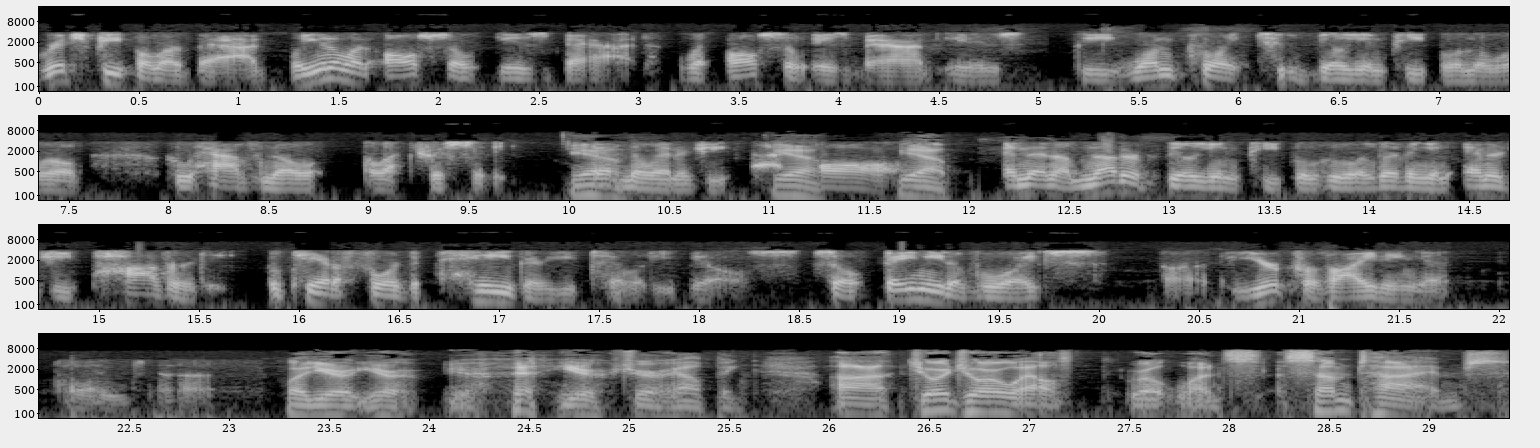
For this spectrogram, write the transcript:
rich people are bad. Well, you know what also is bad? What also is bad is the 1.2 billion people in the world who have no electricity, yeah. have no energy at yeah. all. Yeah. And then another billion people who are living in energy poverty, who can't afford to pay their utility bills. So they need a voice. Uh, you're providing it. And uh, well, you're you're you're you're sure helping. Uh, George Orwell wrote once, "Sometimes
